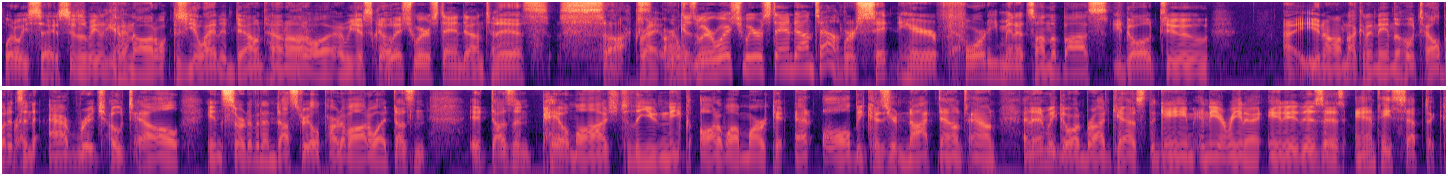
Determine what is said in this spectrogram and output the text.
What do we say as soon as we get in Ottawa? Because you land in downtown Ottawa, and we just go, Wish we were staying downtown. "This sucks." right. Because we were wish we were staying downtown. we're sitting here 40 minutes on the bus you go out to uh, you know i'm not going to name the hotel but it's an average hotel in sort of an industrial part of ottawa. It doesn't it doesn't pay homage to the unique ottawa market at all because you're not downtown. And then we go and broadcast the game in the arena and it is as antiseptic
